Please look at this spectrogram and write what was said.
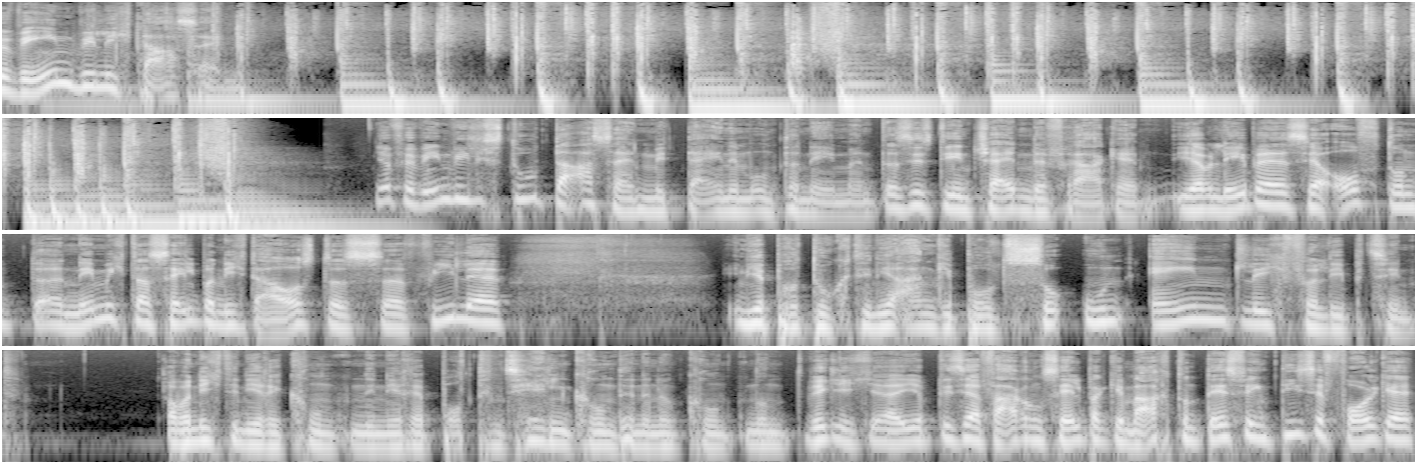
Für wen will ich da sein? Ja, für wen willst du da sein mit deinem Unternehmen? Das ist die entscheidende Frage. Ich erlebe sehr oft und äh, nehme ich da selber nicht aus, dass äh, viele in ihr Produkt, in ihr Angebot so unendlich verliebt sind aber nicht in ihre Kunden, in ihre potenziellen Kundinnen und Kunden. Und wirklich, äh, ich habe diese Erfahrung selber gemacht und deswegen diese Folge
